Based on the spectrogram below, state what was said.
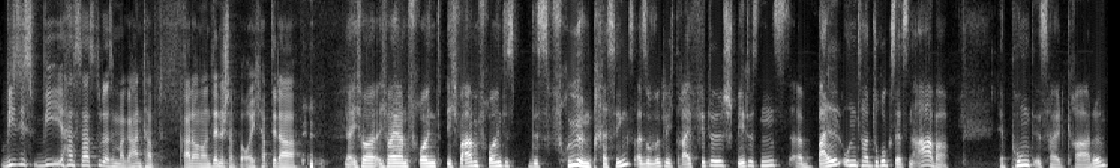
Wie, siehst, wie hast, hast du das immer gehandhabt? Gerade auch noch in Sendestadt bei euch. Habt ihr da. Ja, ich war, ich war ja ein Freund, ich war ein Freund des, des frühen Pressings, also wirklich drei Viertel spätestens äh, Ball unter Druck setzen. Aber der Punkt ist halt gerade,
